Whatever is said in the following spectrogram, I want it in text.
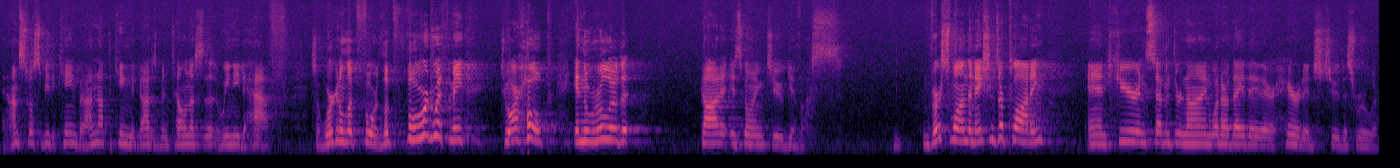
and I'm supposed to be the king, but I'm not the king that God has been telling us that we need to have. So we're going to look forward. Look forward with me to our hope in the ruler that God is going to give us. In verse 1, the nations are plotting, and here in 7 through 9, what are they? They their heritage to this ruler.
